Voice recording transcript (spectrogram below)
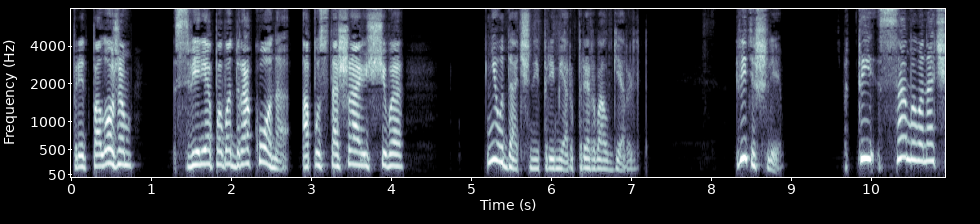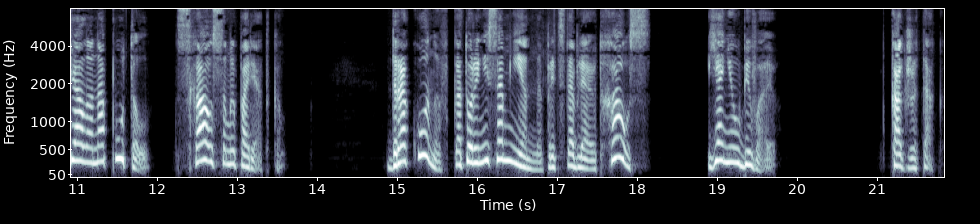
Предположим, свирепого дракона, опустошающего... Неудачный пример, — прервал Геральт. Видишь ли, ты с самого начала напутал с хаосом и порядком. Драконов, которые, несомненно, представляют хаос, я не убиваю. Как же так?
